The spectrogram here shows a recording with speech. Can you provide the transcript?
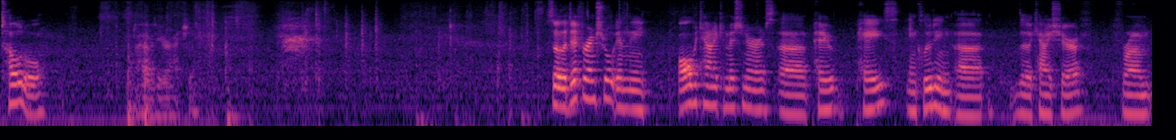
total. I have it here actually. So the differential in the all the county commissioners' uh, pay pays, including uh, the county sheriff, from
